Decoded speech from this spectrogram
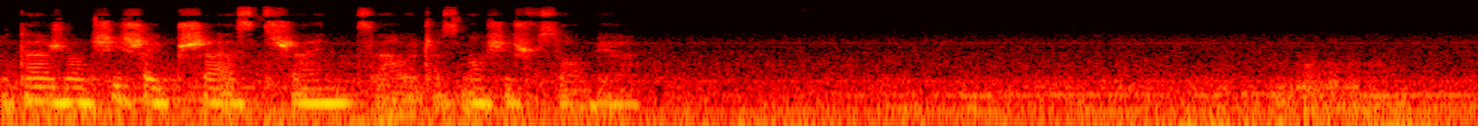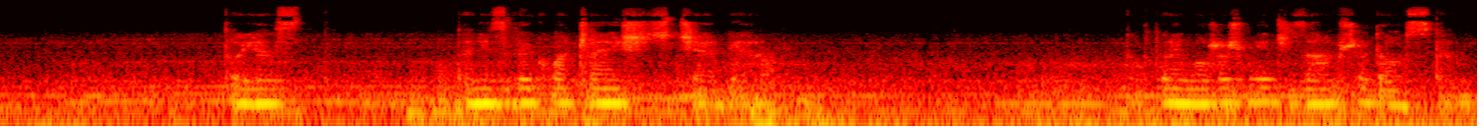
potężną ciszę i przestrzeń cały czas nosisz w sobie. To jest ta niezwykła część Ciebie, do której możesz mieć zawsze dostęp.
